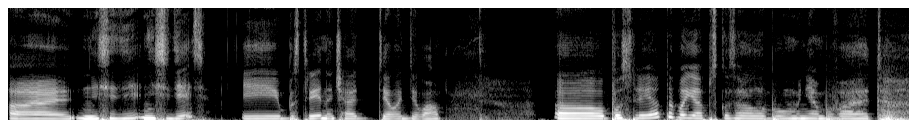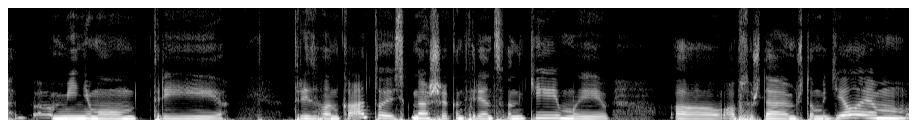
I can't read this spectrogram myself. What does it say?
э, не, сиди, не сидеть и быстрее начать делать дела. Э, после этого, я бы сказала, бы у меня бывает минимум три, три звонка, то есть наши конференц-звонки, мы обсуждаем, что мы делаем,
